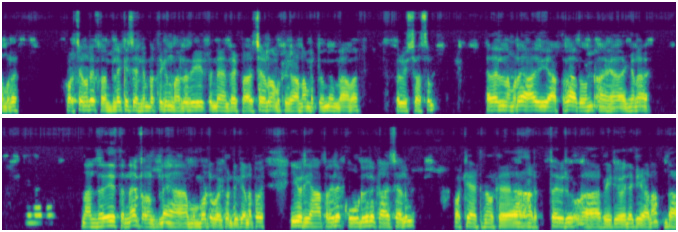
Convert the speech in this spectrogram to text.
നമ്മൾ കുറച്ചും കൂടി ഫ്രണ്ടിലേക്ക് ചെല്ലുമ്പോഴത്തേക്കും നല്ല രീതിയിൽ തന്നെ അതിന്റെ കാഴ്ചകൾ നമുക്ക് കാണാൻ പറ്റുന്നു എന്നാണ് ഒരു വിശ്വാസം. ഏതായാലും നമ്മുടെ ആ യാത്ര അതുകൊണ്ട് ഇങ്ങനെ നല്ല രീതിയിൽ തന്നെ ഫ്രണ്ടിൽ മുമ്പോട്ട് പോയിക്കൊണ്ടിരിക്കുകയാണ്. അപ്പോൾ ഈ ഒരു യാത്രയിൽ കൂടുതൽ കാഴ്ചകളും ഒക്കെ ആയിട്ട് നമുക്ക് അടുത്ത ഒരു വീഡിയോയിലേക്ക് കാണാം. ഇതാ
